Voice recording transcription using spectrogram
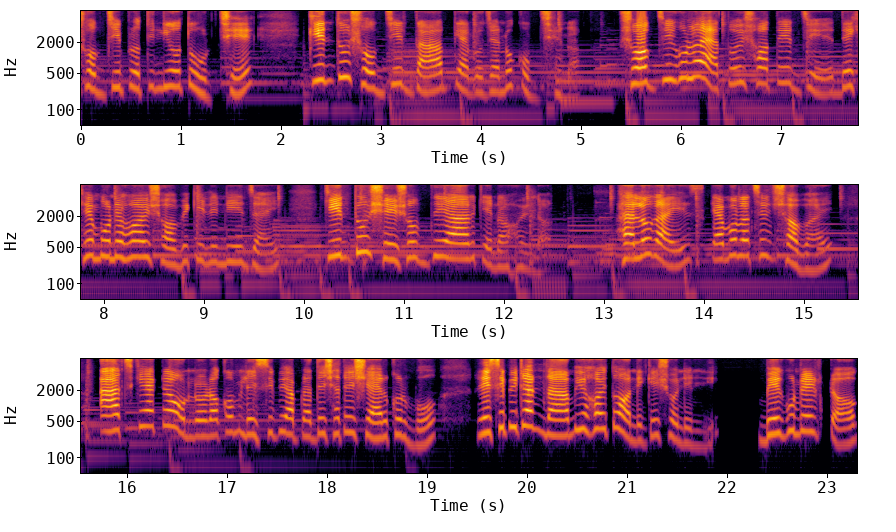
সবজি প্রতিনিয়ত উঠছে, কিন্তু সবজির দাম কেন যেন কমছে না। সবজিগুলো এতই সতেজ যে দেখে মনে হয় সবই কিনে নিয়ে যাই, কিন্তু সেসব দিয়ে আর কেনা হয় না। হ্যালো গাইস, কেমন আছেন সবাই? আজকে একটা অন্যরকম রেসিপি আপনাদের সাথে শেয়ার করব। রেসিপিটার নামই হয়তো অনেকে শোনেননি। বেগুনের টক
